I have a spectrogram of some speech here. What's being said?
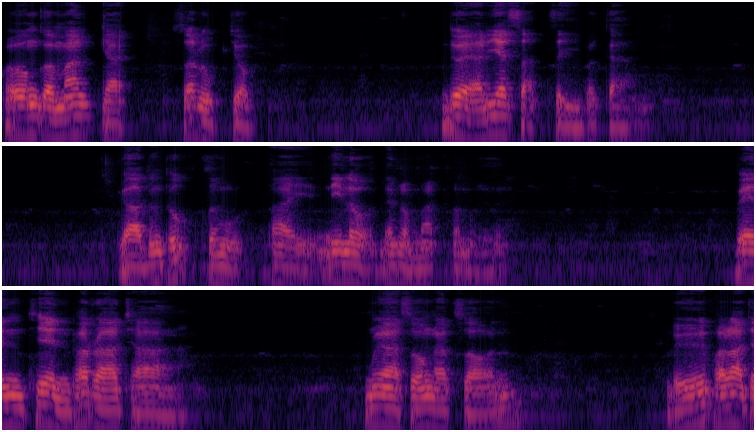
พระองค์ก็มักจะสรุปจบ ด้วยอริยสัจสี่ประการกล่าวถึงทุกข์สมุทัยนิโรธและก็มรรคเสมอ เป็นเช่นพระราชา เมื่อทรงอักษร หรือพระราช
